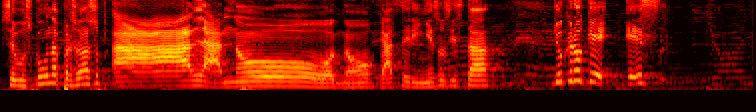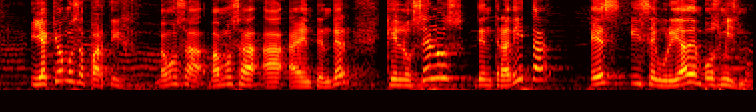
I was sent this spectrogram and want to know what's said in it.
Se buscó una persona sub... ¡Ah, No, no, Katherine, eso sí está... Yo creo que es... Y aquí vamos a partir. Vamos a, vamos a entender que los celos de entradita es inseguridad en vos mismo.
